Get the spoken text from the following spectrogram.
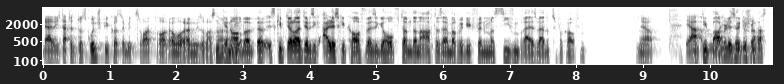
ja. Ich dachte, das Grundspiel kostet irgendwie 200 Euro oder irgendwie sowas, ne? Genau, aber äh, es gibt ja Leute, die haben sich alles gekauft, weil sie gehofft haben, danach das einfach wirklich für einen massiven Preis weiter zu verkaufen. Ja. Ja, und die Bubble ist halt geplatzt.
